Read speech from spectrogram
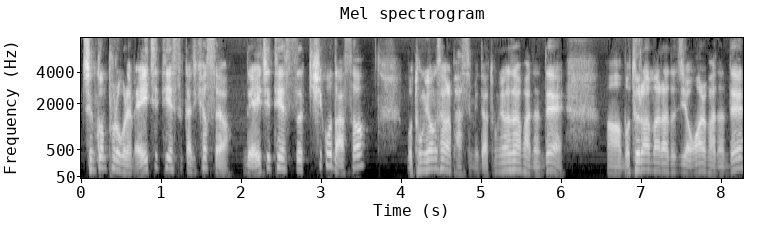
증권 프로그램 HTS까지 켰어요. 근데 HTS 키고 나서 뭐 동영상을 봤습니다. 동영상을 봤는데 어 뭐 드라마라든지 영화를 봤는데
